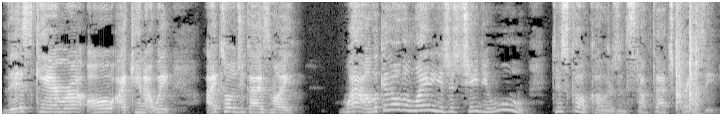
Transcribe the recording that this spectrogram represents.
This camera, oh, I cannot wait. I told you guys my, wow, look at all the lighting is just changing. Ooh, disco colors and stuff. That's crazy.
